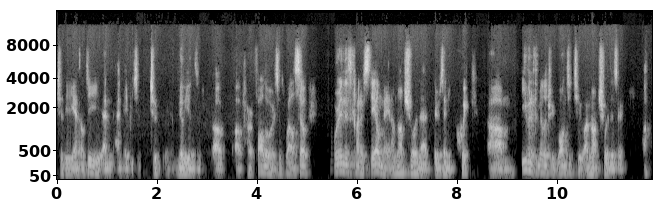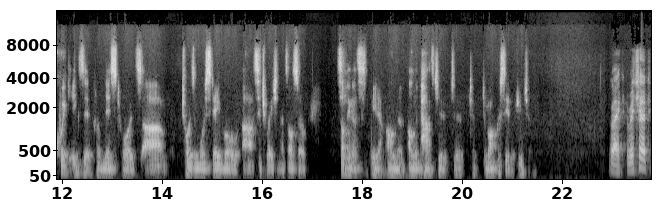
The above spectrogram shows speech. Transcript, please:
to the NLD and, and maybe to, to you know, millions of, of, of, her followers as well. So we're in this kind of stalemate. I'm not sure that there's any quick, um, even if the military wanted to, I'm not sure there's a a quick exit from this towards um, towards a more stable uh, situation. That's also something that's you know on the on the path to to, to democracy in the future. Right, Richard.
